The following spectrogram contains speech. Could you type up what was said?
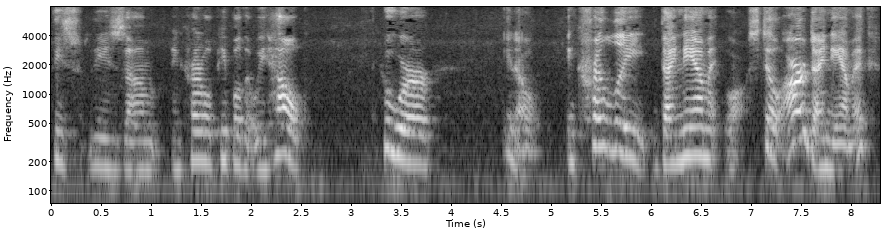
these these um, incredible people that we help who were, you know, incredibly dynamic, well, still are dynamic,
